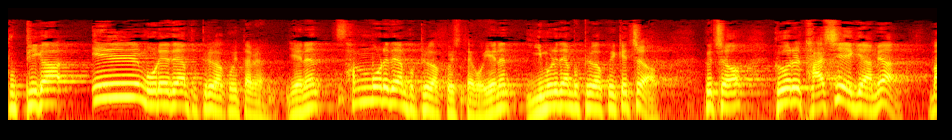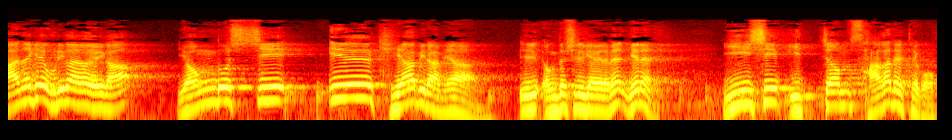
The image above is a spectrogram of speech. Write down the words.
부피가 1몰에 대한 부피를 갖고 있다면 얘는 3몰에 대한 부피를 갖고 있을 테고 얘는 2몰에 대한 부피를 갖고 있겠죠? 그쵸? 그거를 다시 얘기하면 만약에 우리가요 여기가 0도씨 1기압이라면 0도씨 1기압이라면 얘는 22.4가 될 테고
